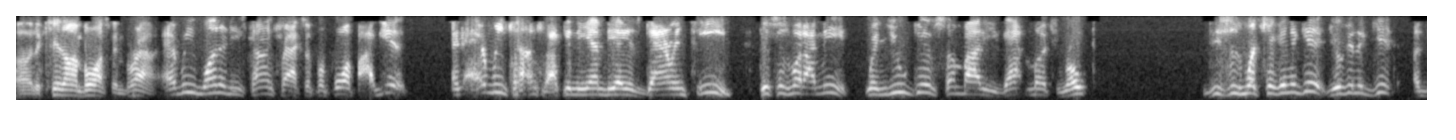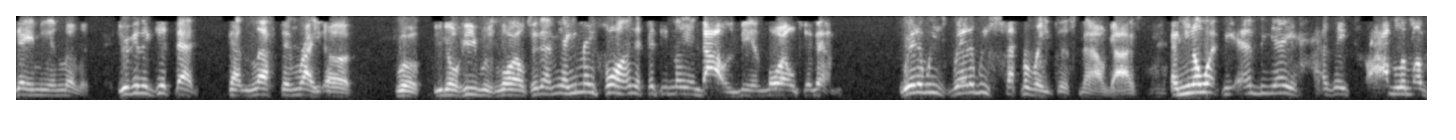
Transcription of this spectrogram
uh, the kid on Boston, Brown. Every one of these contracts are for four or five years. And every contract in the NBA is guaranteed. This is what I mean. When you give somebody that much rope, this is what you're going to get. You're going to get a Damian Lillard. You're going to get that, that left and right. Uh, well, you know, he was loyal to them. Yeah, he made $450 million being loyal to them. Where do we where do we separate this now, guys? And you know what? The NBA has a problem of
